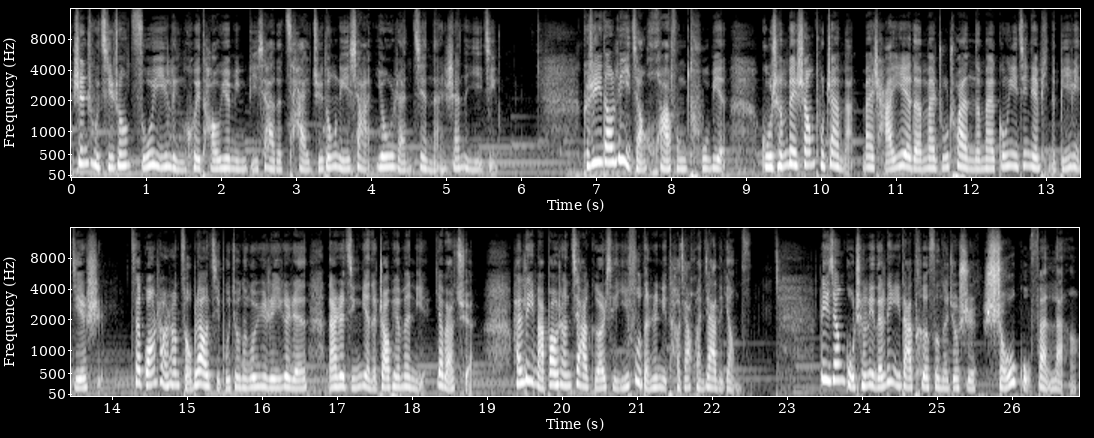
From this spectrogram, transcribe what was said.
身处其中，足以领会陶渊明笔下的“采菊东篱下，悠然见南山”的意境。可是，一到丽江，画风突变。古城被商铺占满，卖茶叶的、卖珠串的、卖工艺纪念品的比比皆是。在广场上走不了几步，就能够遇着一个人拿着景点的照片问你要不要去，还立马报上价格，而且一副等着你讨价还价的样子。丽江古城里的另一大特色呢，就是手鼓泛滥啊。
